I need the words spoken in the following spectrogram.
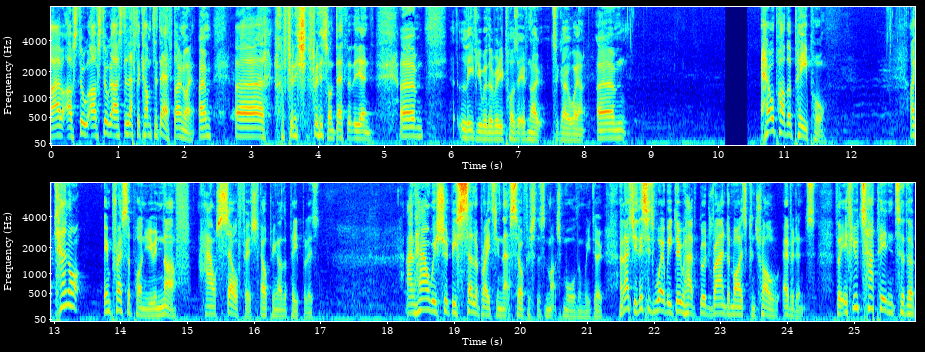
I, have still, I've still, I still have to come to death, don't I? Um, uh, I'll finish, finish on death at the end. Um, leave you with a really positive note to go away on. Help other people. I cannot impress upon you enough how selfish helping other people is and how we should be celebrating that selfishness much more than we do. And actually, this is where we do have good randomized control evidence that if you tap into the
